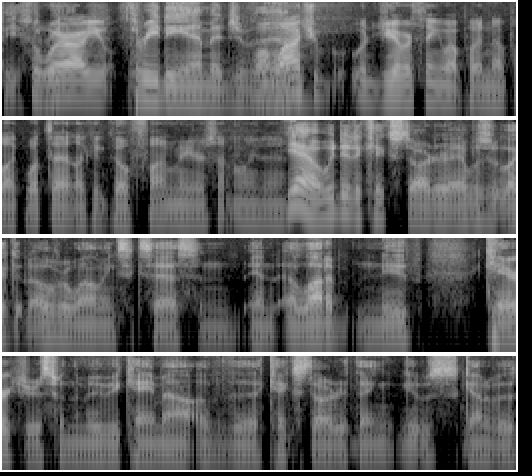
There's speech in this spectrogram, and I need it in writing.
the So where are you? three D image of Well, them. why don't you? Would you ever think about putting up like what's that? Like a GoFundMe or something like that? Yeah, we did a Kickstarter. It was like an overwhelming success, and and a lot of new characters from the movie came out of the Kickstarter thing. It was kind of a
